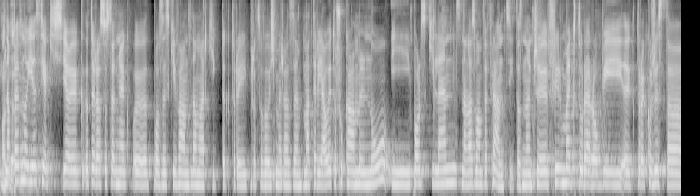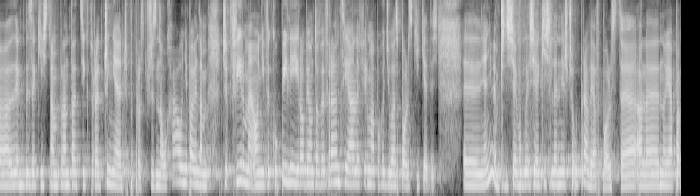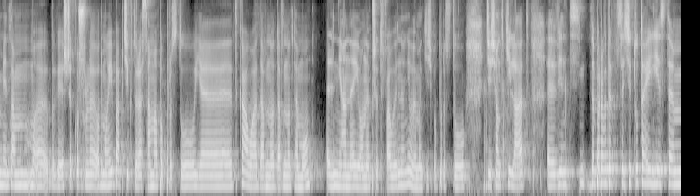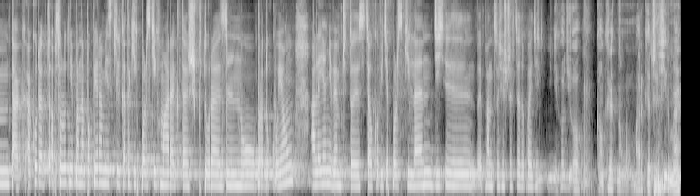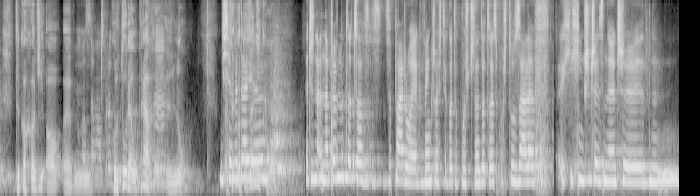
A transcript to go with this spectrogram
A, a, na pewno jest jakiś. teraz ostatnio, jak e, pozyskiwałam dla marki, do której pracowałyśmy razem materiały, to szukałam lnu i polski len znalazłam we Francji. To znaczy firmę, która robi, e, która korzysta jakby z jakiejś tam plantacji, która czy nie, czy po prostu przez know-how. Nie pamiętam, czy firmę oni wykupili i robią to we Francji, ale firma pochodziła z Polski kiedyś. Ja nie wiem, czy dzisiaj w ogóle się jakiś len jeszcze uprawia w Polsce, ale no ja pamiętam e, jeszcze koszulę od mojej babci, która sama po prostu je tkała dawno, dawno temu lniane i one przetrwały, no nie wiem, jakieś po prostu dziesiątki lat, e, więc naprawdę w sensie tutaj jestem, tak, akurat absolutnie pana popieram, jest kilka takich polskich marek też, które z lnu produkują, ale ja nie wiem, czy to jest całkowicie polski len. Y, pan coś jeszcze chce dopowiedzieć? Mi nie chodzi o konkretną markę czy firmę, tylko chodzi o, um, o kulturę uprawy mhm. lnu. Mi się wydaje... Znaczy na, na pewno to, co wyparło, jak większość tego typu rzeczy, no to, to jest po prostu zalew chińszczyzny czy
